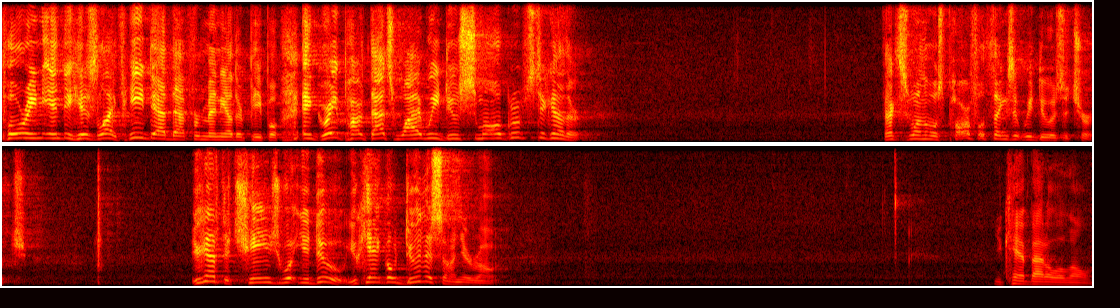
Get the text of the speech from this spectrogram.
pouring into his life. He did that for many other people. In great part, that's why we do small groups together. In fact, it's one of the most powerful things that we do as a church. You're going to have to change what you do. You can't go do this on your own. You can't battle alone.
